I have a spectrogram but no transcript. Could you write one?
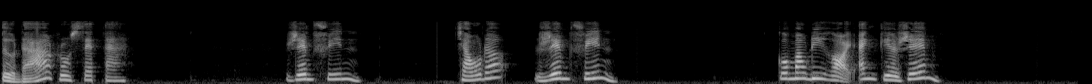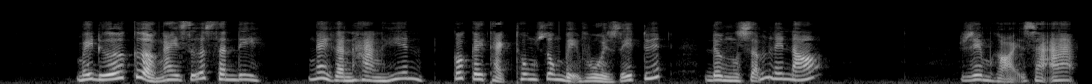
từ đá Rosetta. James Finn. Cháu đó, James Finn. Cô mau đi gọi anh kìa James. Mấy đứa cứ ở ngay giữa sân đi, ngay gần hàng hiên, có cây thạch thung dung bị vùi dưới tuyết, đừng dẫm lên nó. James gọi dạ,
